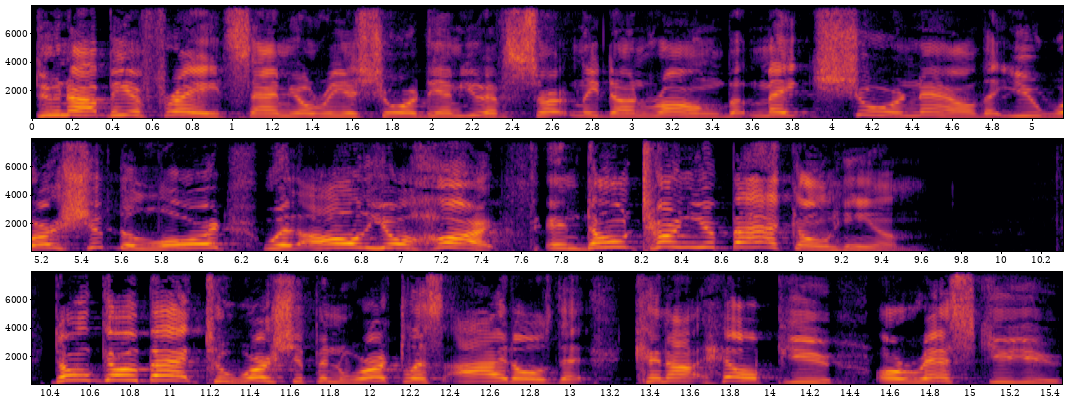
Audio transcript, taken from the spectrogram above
Do not be afraid, Samuel reassured them. You have certainly done wrong, but make sure now that you worship the Lord with all your heart and don't turn your back on him. Don't go back to worshiping worthless idols that cannot help you or rescue you.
